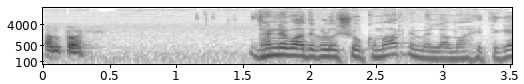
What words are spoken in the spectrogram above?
ಸಂತೋಷ್. ಧನ್ಯವಾದಗಳು ಶಿವಕುಮಾರ್, ನಿಮ್ಮೆಲ್ಲ ಮಾಹಿತಿಗೆ.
